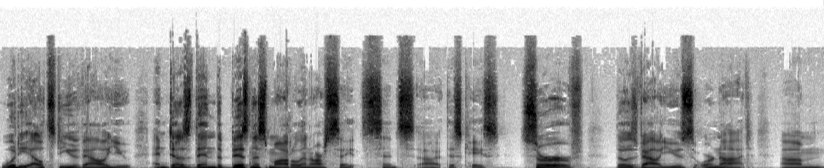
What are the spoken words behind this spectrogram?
what else do you value? And does then the business model in our sense, uh, this case, serve those values or not? Um,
